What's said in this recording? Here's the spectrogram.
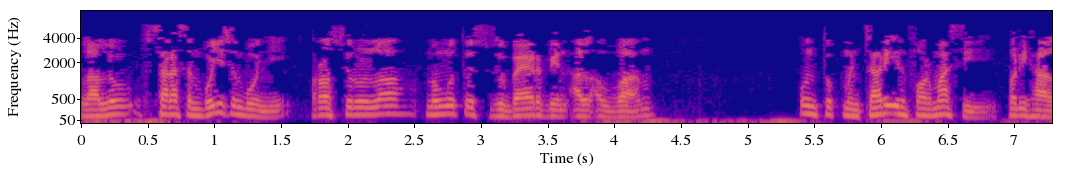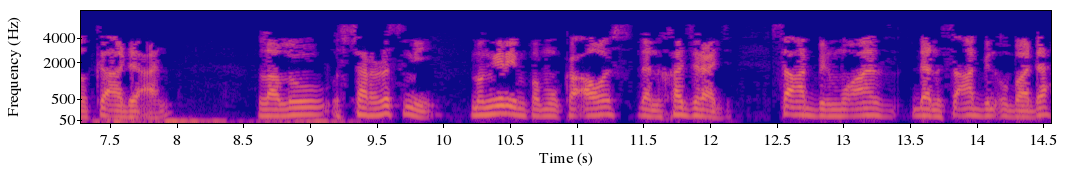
lalu secara sembunyi-sembunyi Rasulullah mengutus Zubair bin Al-Awwam untuk mencari informasi perihal keadaan, lalu secara resmi mengirim pemuka Aus dan Khajraj, Sa'ad bin Mu'az dan Sa'ad bin Ubadah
